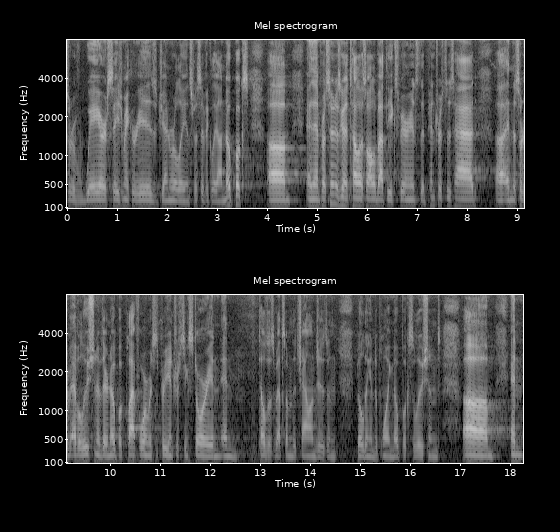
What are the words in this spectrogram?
sort of where SageMaker is generally and specifically on notebooks. Um, and then Prasoon is going to tell us all about the experience that Pinterest has had uh, and the sort of evolution of their notebook platform, which is a pretty interesting story and, and tells us about some of the challenges in building and deploying notebook solutions. Um, and,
